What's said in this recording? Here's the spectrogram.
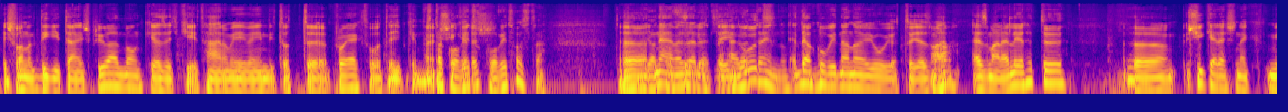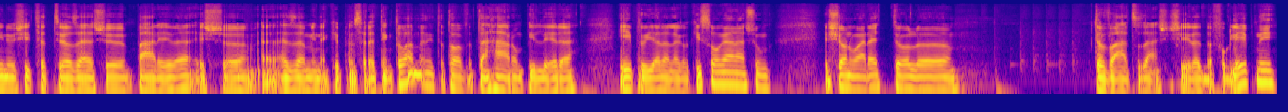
és van a digitális privátbanki, ez egy két-három éve indított projekt volt, egyébként nagyon Ezt a COVID, sikeres. COVID hozta? Ö, attól nem, ez előtte előtte indult, indult? de a Covid-nál nagyon jó jött, hogy ez, Aha. már, ez már elérhető. Ö, sikeresnek minősíthető az első pár éve, és ö, ezzel mindenképpen szeretnénk tovább menni, tehát alapvetően három pillére épül jelenleg a kiszolgálásunk, és január 1-től ö, több változás is életbe fog lépni.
